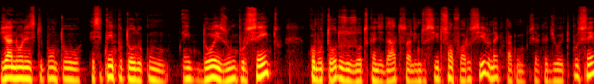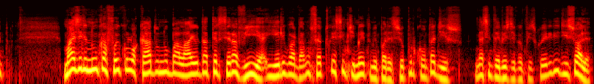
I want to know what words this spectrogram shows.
Já Nunes que pontuou esse tempo todo com em 2, 1%, como todos os outros candidatos, além do Ciro, só fora o Ciro, né, que está com cerca de 8%. Mas ele nunca foi colocado no balaio da terceira via e ele guardava um certo ressentimento, me pareceu, por conta disso. Nessa entrevista que eu fiz com ele, ele disse: Olha,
